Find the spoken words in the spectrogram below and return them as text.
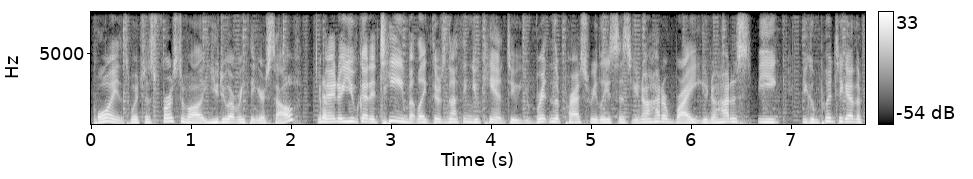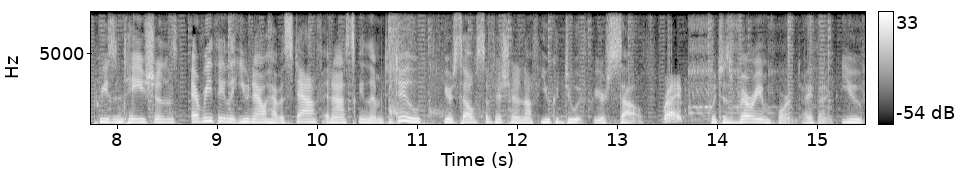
points, which is first of all, you do everything yourself. I mean, I know you've got a team, but like there's nothing you can't do. You've written the press releases, you know how to write, you know how to speak, you can put together presentations, everything that you now have a staff and asking them to do, you're self sufficient enough. You could do it for yourself. Right. Which is very important, I think. You've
